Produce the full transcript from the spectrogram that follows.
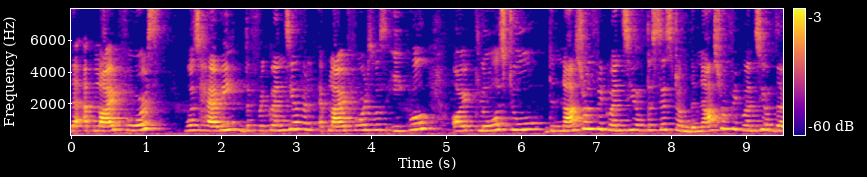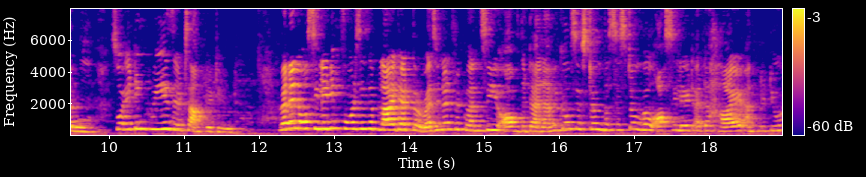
the applied force was having the frequency of an applied force was equal or close to the natural frequency of the system, the natural frequency of the room. So it increases its amplitude. When an oscillating force is applied at the resonant frequency of the dynamical system, the system will oscillate at a higher amplitude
